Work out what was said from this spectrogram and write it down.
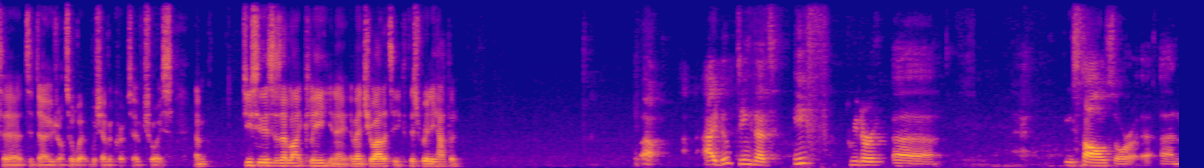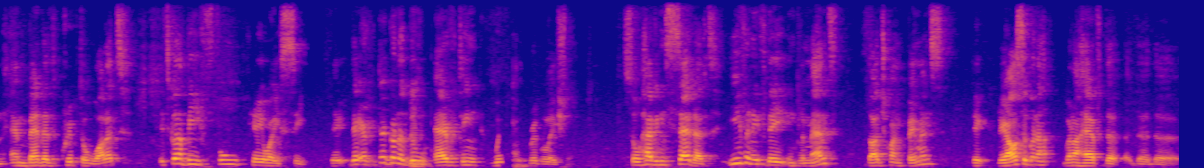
to, to Doge or to whichever crypto of choice. Um, do you see this as a likely, you know, eventuality? Could this really happen? Well, I do think that if Twitter uh, installs or an embedded crypto wallet, it's going to be full KYC. They, they're they're going to do mm-hmm. everything with regulation. So having said that, even if they implement Dogecoin payments, they, they're also gonna gonna have the, the, the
